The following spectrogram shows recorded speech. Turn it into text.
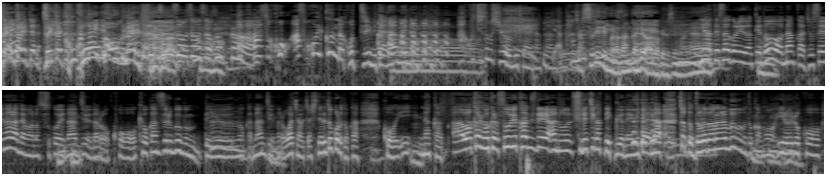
前回、前回ここが多くないみたいな。そうそうそう。そっかあそこ、あそこ行くんだ、こっち、みたいな。みんな。あ、こっちどうしよう、みたいな感じ。じゃあスリリングな段階ではあるわけです、今ね。いや、手探りだけど、なんか女性ならではのすごい、なんていうんだろう、こう、共感する部分っていうのか、なんていうんだろう、わちゃわちゃしてるところとか、こう、いなんか、あ、わかるわかる、そういう感じで、あの、すれ違っていくよね、みたいな、ちょっとドロドロな部分とかも、いろいろこう、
